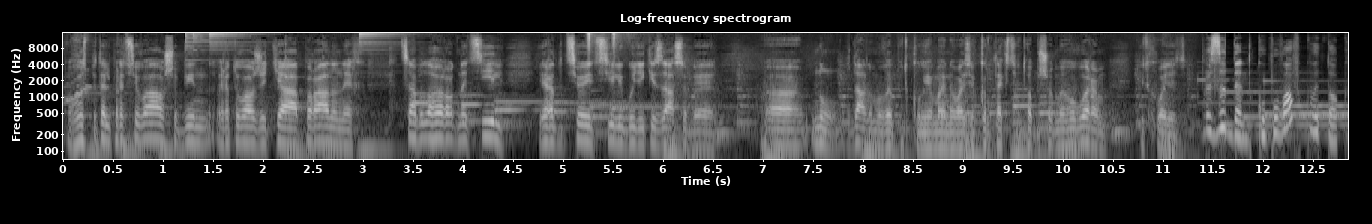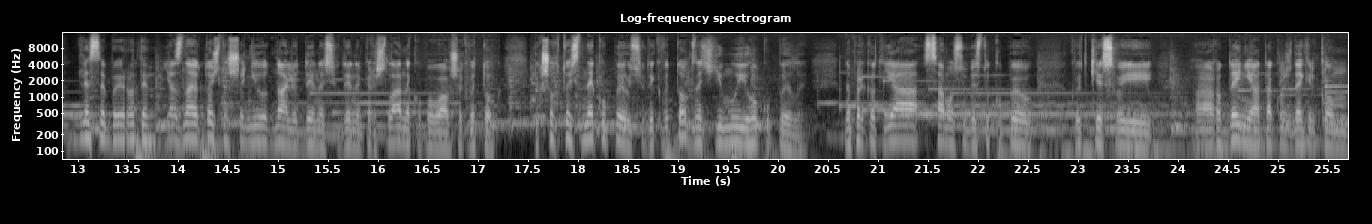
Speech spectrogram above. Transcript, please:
госпіталь працював, щоб він рятував життя поранених. Це благородна ціль, і ради цієї цілі будь-які засоби. е, ну, в даному випадку я маю на увазі в контексті того, що ми говоримо, підходять. Президент купував квиток для себе і родини. Я знаю точно, що ні одна людина сюди не прийшла, не купувавши квиток. Якщо хтось не купив сюди квиток, значить йому його купили. Наприклад, я сам особисто купив квитки своїй е, родині, а також декільком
